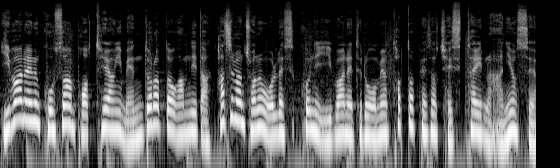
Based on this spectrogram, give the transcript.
입안에는 고소한 버터 향이 맴돌았다고 합니다. 하지만 저는 원래 스콘이 입안에 들어오면 텁텁해서 제 스타일은 아니었어요.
